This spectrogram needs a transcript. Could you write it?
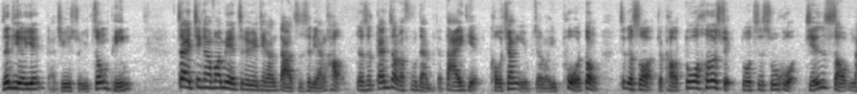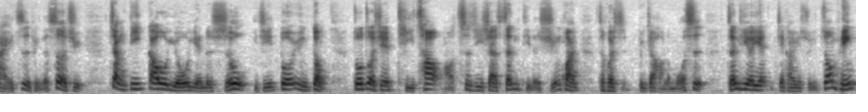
整体而言，感情属于中平。在健康方面，这个月健康大致是良好，但是肝脏的负担比较大一点，口腔也比较容易破洞。这个时候就靠多喝水、多吃蔬果，减少奶制品的摄取，降低高油盐的食物，以及多运动，多做些体操啊，刺激一下身体的循环，这会是比较好的模式。整体而言，健康运属于中平。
